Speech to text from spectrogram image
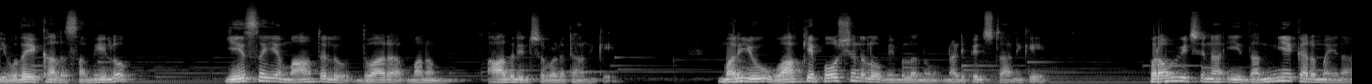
ఈ ఉదయకాల సమయంలో ఏసయ్య మాటలు ద్వారా మనం ఆదరించబడటానికి మరియు వాక్య పోషణలో మిమ్మలను నడిపించడానికి ప్రభు ఇచ్చిన ఈ ధన్యకరమైన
